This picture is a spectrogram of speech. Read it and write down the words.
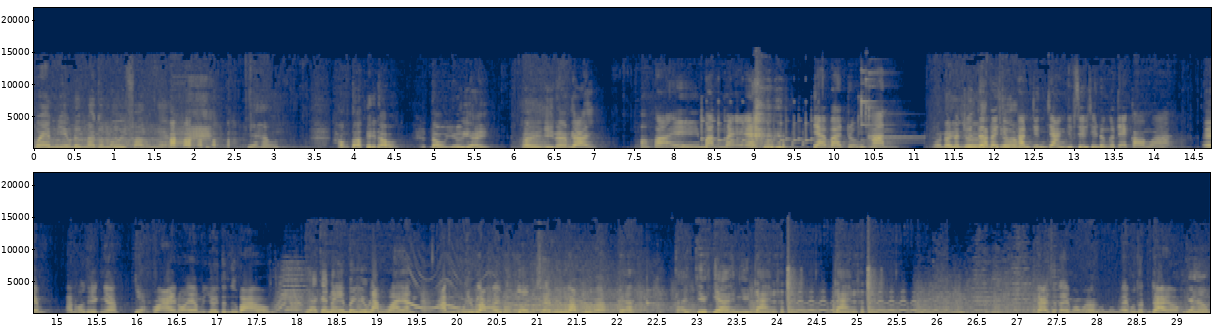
Của em nhiêu đừng nói tôi 10 phân nha. Dạ không. Không tới đâu. Đâu dữ vậy? Rồi À. gì nữa em gái? Phải mạnh mẽ. Dạ và trưởng thành. Bên đây nó trưởng thành phải trưởng thành chín chắn chút xíu chứ đừng có trẻ con quá. Em anh hỏi thiệt nha. Dạ. Có ai nói em là giới tính thứ ba không? Dạ cái này em bị hiểu lầm hoài anh. Anh cũng hiểu lầm nãy bước vô anh xém hiểu lầm luôn á. Dạ tại trước giờ hình như trai nó thích em không à? trai nó thích em không à? trai thích em không hả? Em có thích trai không? Dạ không.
